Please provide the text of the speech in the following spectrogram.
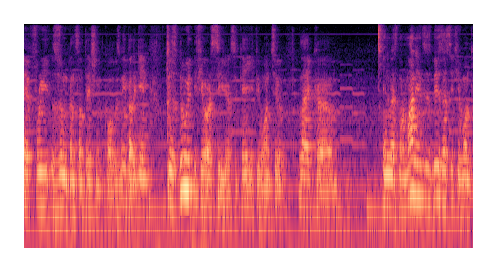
a free Zoom consultation call with me but again just do it if you are serious okay if you want to like um, invest more money in this business if you want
